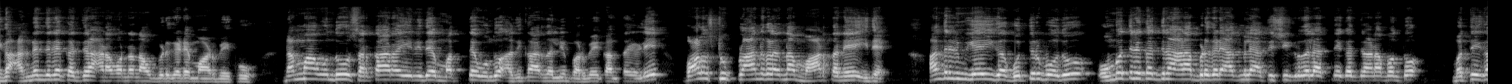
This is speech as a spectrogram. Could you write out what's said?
ಈಗ ಹನ್ನೊಂದನೇ ಕಂತಿನ ಹಣವನ್ನ ನಾವು ಬಿಡುಗಡೆ ಮಾಡಬೇಕು. ನಮ್ಮ ಒಂದು ಸರ್ಕಾರ ಏನಿದೆ, ಮತ್ತೆ ಒಂದು ಅಧಿಕಾರದಲ್ಲಿ ಬರ್ಬೇಕಂತ ಹೇಳಿ ಬಹಳಷ್ಟು ಪ್ಲಾನ್ಗಳನ್ನ ಮಾಡ್ತಾನೆ ಇದೆ. ಅಂದ್ರೆ ನಿಮಗೆ ಈಗ ಗೊತ್ತಿರ್ಬೋದು, ಒಂಬತ್ತನೇ ಕಂತಿನ ಹಣ ಬಿಡುಗಡೆ ಆದ್ಮೇಲೆ ಅತಿ ಶೀಘ್ರದಲ್ಲಿ ಹತ್ತನೇ ಕಂತಿನ ಹಣ ಬಂತು. ಮತ್ತೆ ಈಗ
